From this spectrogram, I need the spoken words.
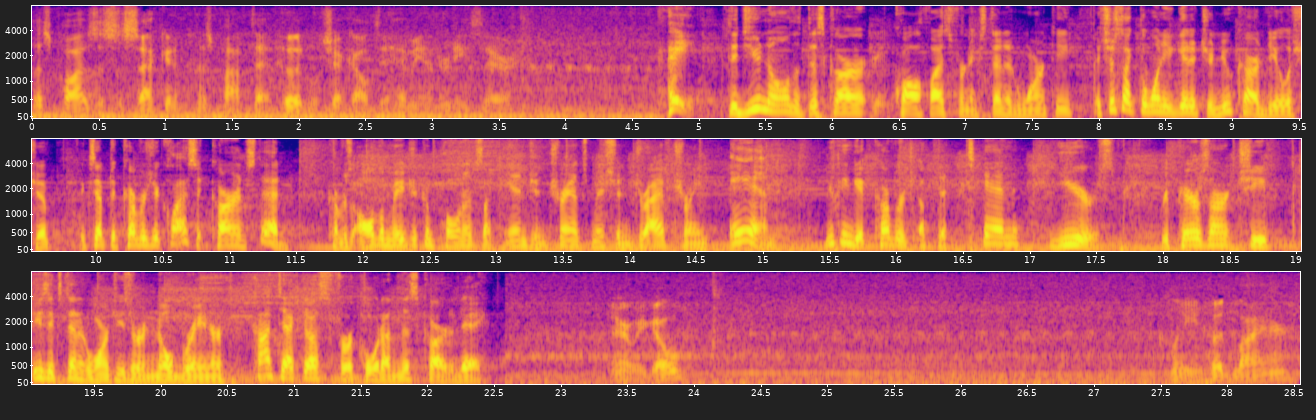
Let's pause this a second. Let's pop that hood. We'll check out the Hemi underneath there hey, did you know that this car qualifies for an extended warranty? It's just like the one you get at your new car dealership, except it covers your classic car instead. Covers all the major components like engine, transmission, drivetrain, and you can get coverage up to 10 years. Repairs aren't cheap. These extended warranties are a no-brainer. Contact us for a quote on this car today. There we go. Clean hood liner.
